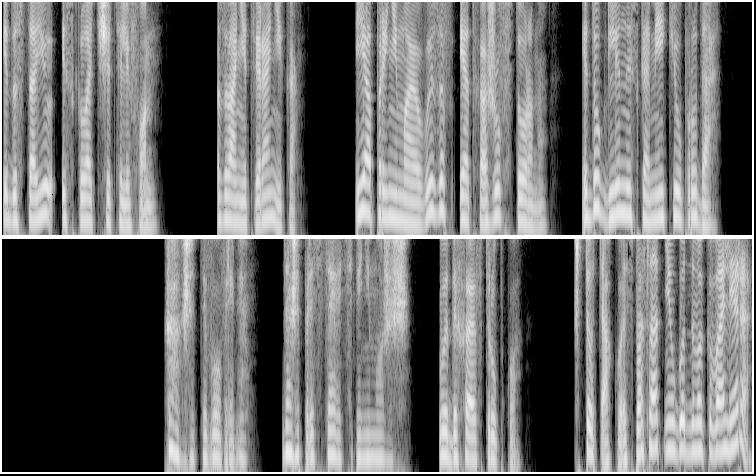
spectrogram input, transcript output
и достаю из клатча телефон. звонит Вероника. Я принимаю вызов и отхожу в сторону. Иду к длинной скамейке у пруда. «Как же ты вовремя! Даже представить себе не можешь!» Выдыхаю в трубку. «Что такое? Спасла от неугодного кавалера?»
